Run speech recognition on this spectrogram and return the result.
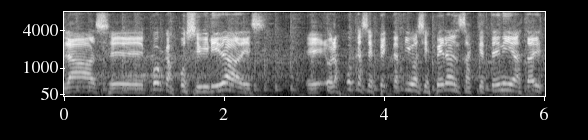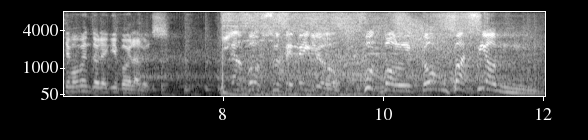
las eh, pocas posibilidades eh, o las pocas expectativas y esperanzas que tenía hasta este momento el equipo de la luz. La voz de Melo, fútbol con pasión.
